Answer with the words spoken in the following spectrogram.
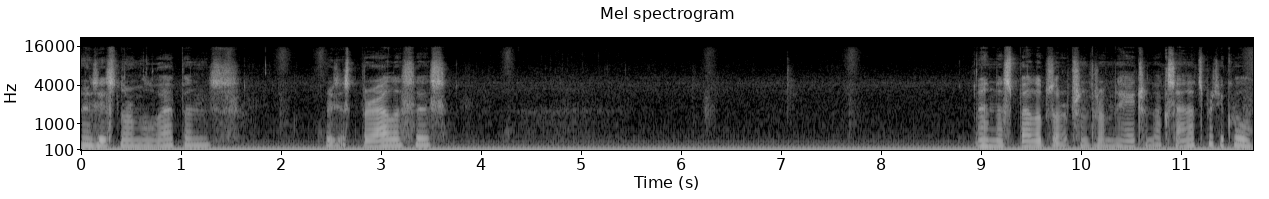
Resist normal weapons. Resist paralysis. And the spell absorption from the Atronach sign. That's pretty cool.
